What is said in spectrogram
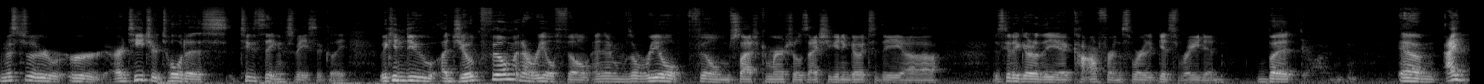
Mr. or our teacher told us two things basically. We can do a joke film and a real film, and then the real film slash commercial is actually going to go to the. uh It's going to go to the uh, conference where it gets rated. But um, I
